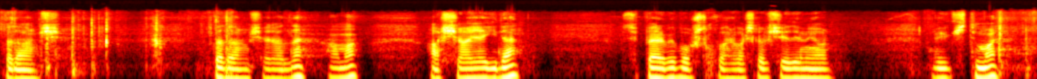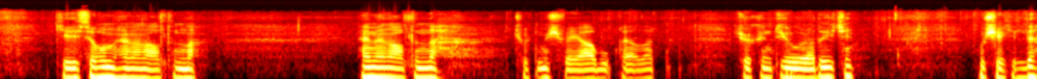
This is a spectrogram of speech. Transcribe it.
Bu kadarmış. Bu kadarmış herhalde ama aşağıya giden süper bir boşluk var. Başka bir şey demiyorum. Büyük ihtimal kilise bunun hemen altında. Hemen altında çökmüş veya bu kayalar çöküntüye uğradığı için bu şekilde.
